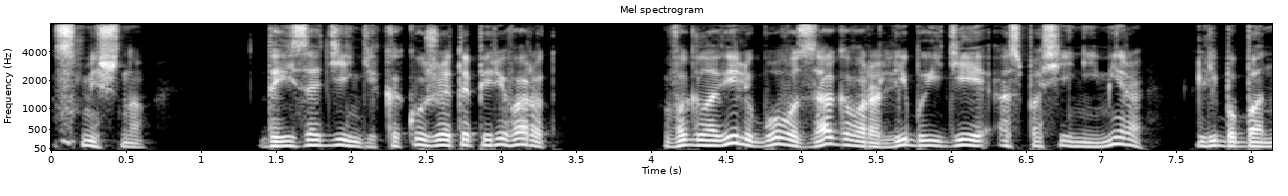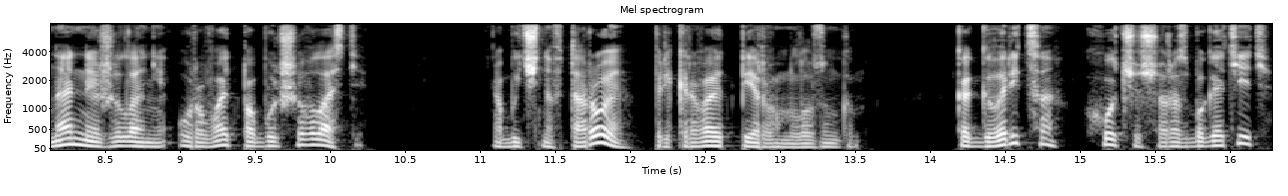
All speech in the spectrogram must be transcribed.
Смешно. Да и за деньги, какой же это переворот? Во главе любого заговора либо идея о спасении мира, либо банальное желание урвать побольше власти. Обычно второе прикрывают первым лозунгом. Как говорится, хочешь разбогатеть,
